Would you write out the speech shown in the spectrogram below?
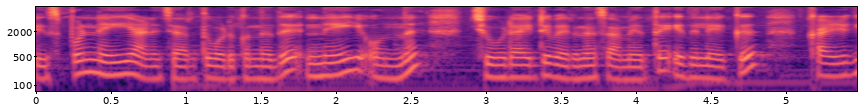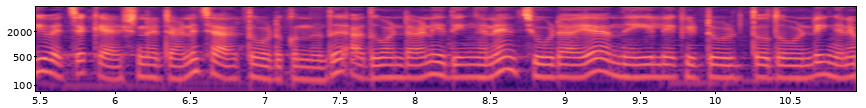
ടീസ്പൂൺ നെയ്യാണ് ചേർത്ത് കൊടുക്കുന്നത്. നെയ്യ് ഒന്ന് ചൂടായിട്ട് വരുന്ന സമയത്ത് ഇതിലേക്ക് കഴുകി വെച്ച കാഷ്നട്ടാണ് ചേർത്ത് കൊടുക്കുന്നത്. അതുകൊണ്ടാണ് ഇതിങ്ങനെ ചൂടായ നെയ്യിലേക്ക് ഇട്ട് കൊടുത്തതുകൊണ്ട് ഇങ്ങനെ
